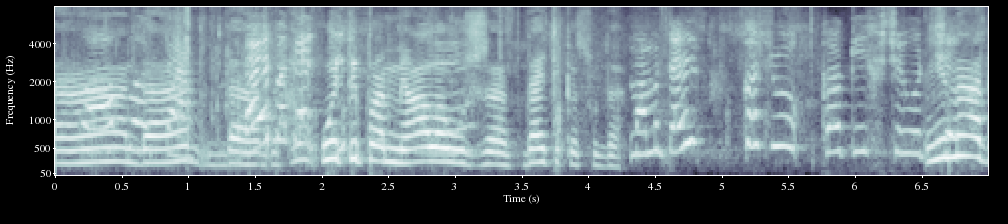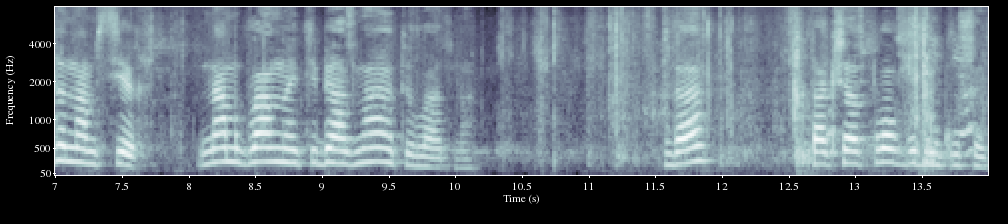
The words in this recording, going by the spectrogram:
А, да, да, да. Ой, ты помяла уже. Дайте-ка сюда. Мама, дай покажу, как их сегодня. Не надо нам всех. Нам главное тебя знают и ладно. Да? Так, сейчас плов будем кушать.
